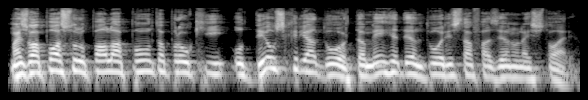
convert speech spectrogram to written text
Mas o apóstolo Paulo aponta para o que o Deus Criador, também Redentor, está fazendo na história.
